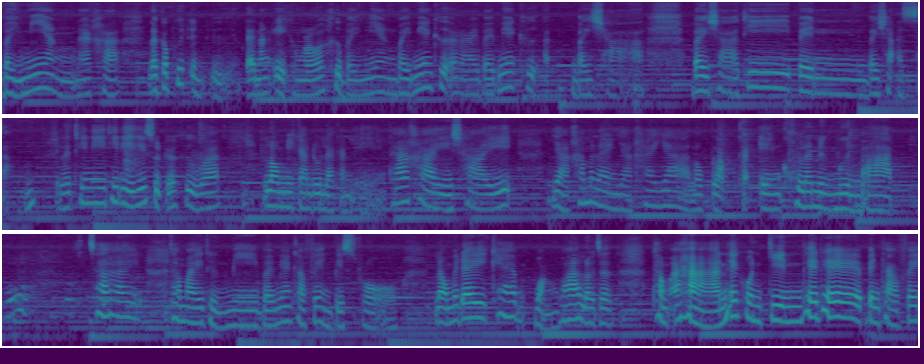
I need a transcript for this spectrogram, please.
ใบเมี่ยงนะคะ แล้วก็พืชอื่นๆ แต่นางเอกของเราก็คือใบเมี่ยง ใบเมี่ยงคืออะไร ใบเมี่ยงคือใบชา ใบชาที่เป็นใบชาอัสสัม และที่นี่ที่ดีที่สุดก็คือว่าเรามีการดูแลกันเอง ถ้าใครใช้ยาฆ่าแมลงยาฆ่าหญ้าเราปรับกันเองคนละ1 0,000 บาทใช่ ทำไมถึงมีใบเมี่ยงคาเฟ่บิสโตรเราไม่ได้แค่หวังว่าเราจะทำอาหารให้คนกินเท่ ๆ เป็นคาเฟ่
